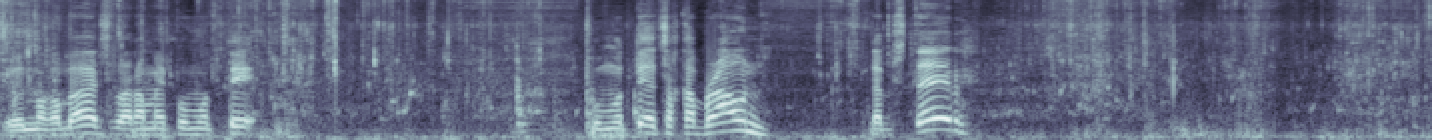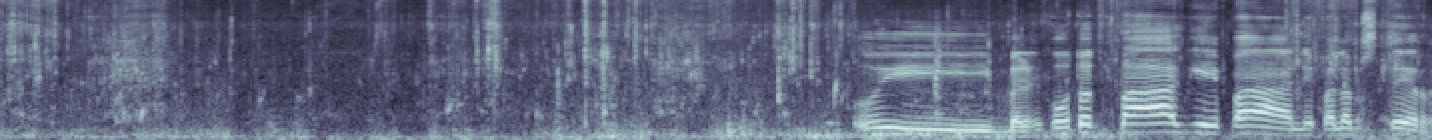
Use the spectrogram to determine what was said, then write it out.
Yun mga kabads, parang may pumuti. Pumuti at saka brown. Lobster. Uy, balikutot pagi pa, hindi pa lobster.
